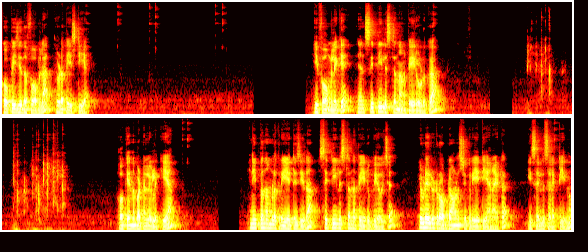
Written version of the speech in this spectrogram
കോപ്പി ചെയ്ത ഫോർമുല ഇവിടെ പേസ്റ്റ് ചെയ്യുക ഈ ഫോർമുലയ്ക്ക് ഞാൻ സിറ്റി ലിസ്റ്റ് എന്നാണ് പേര് കൊടുക്കുക. ഓക്കെ എന്ന ബട്ടണിൽ ക്ലിക്ക് ചെയ്യുക. ഇനിയിപ്പോൾ നമ്മൾ ക്രിയേറ്റ് ചെയ്ത സിറ്റി ലിസ്റ്റ് എന്ന പേര് ഉപയോഗിച്ച് ഇവിടെ ഒരു ഡ്രോപ്പ് ഡൗൺ ലിസ്റ്റ് ക്രിയേറ്റ് ചെയ്യാനായിട്ട് ഈ സെല്ല് സെലക്ട് ചെയ്യുന്നു.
